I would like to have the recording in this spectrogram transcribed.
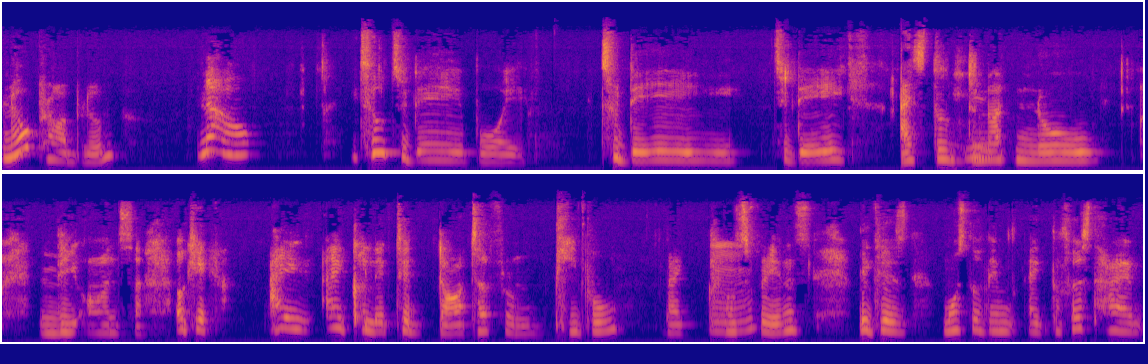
No problem. Now, till today, boy, today, today, I still do mm-hmm. not know the answer. Okay, I I collected data from people like close mm-hmm. friends because most of them like the first time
